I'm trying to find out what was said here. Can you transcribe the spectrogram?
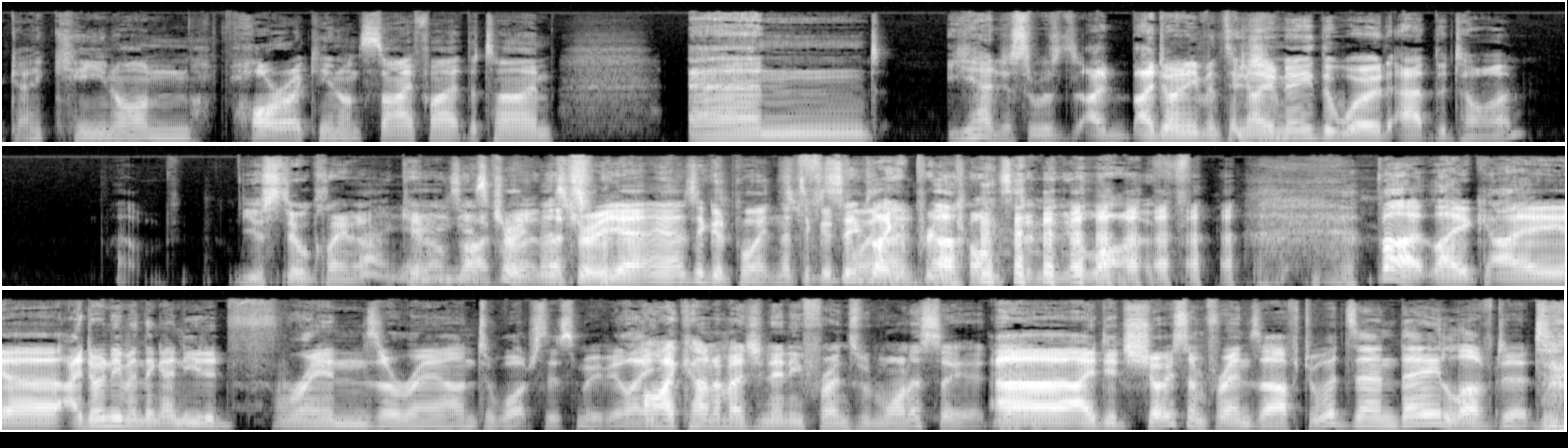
Okay, keen on horror, keen on sci-fi at the time, and yeah, just it was. I, I don't even think Did I you need the word at the time? Um, You're still clean. Yeah, keen on that's sci-fi. true. That's, true. Yeah, yeah, that's a good point. That's a good point. Seems point. like a pretty constant in your life. but like, I uh, I don't even think I needed friends around to watch this movie. Like, Oh, I can't imagine any friends would want to see it. uh, I did show some friends afterwards, and they loved it.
